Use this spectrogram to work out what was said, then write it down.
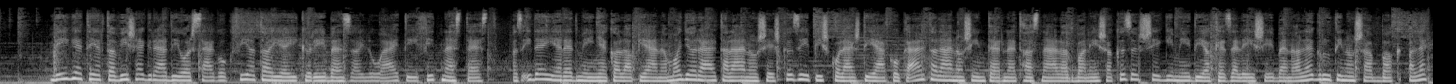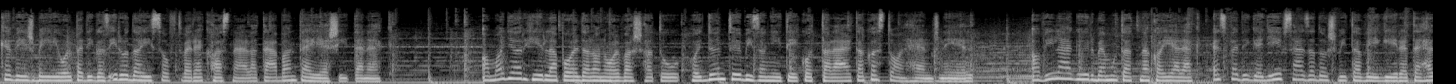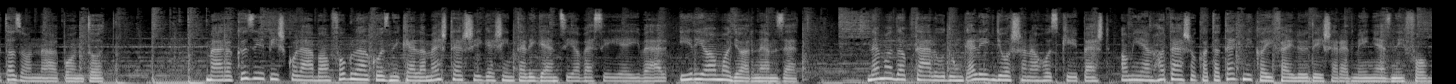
Véget ért a Visegrádi országok fiataljai körében zajló IT fitness teszt, az idei eredmények alapján a magyar általános és középiskolás diákok általános internet használatban és a közösségi média kezelésében a legrutinosabbak, a legkevésbé jól pedig az irodai szoftverek használatában teljesítenek. A magyar hírlap oldalon olvasható, hogy döntő bizonyítékot találtak a Stonehenge-nél. A világűrbe mutatnak a jelek, ez pedig egy évszázados vita végére tehet azonnal pontot. Már a középiskolában foglalkozni kell a mesterséges intelligencia veszélyeivel, írja a Magyar Nemzet. Nem adaptálódunk elég gyorsan ahhoz képest, amilyen hatásokat a technikai fejlődés eredményezni fog.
